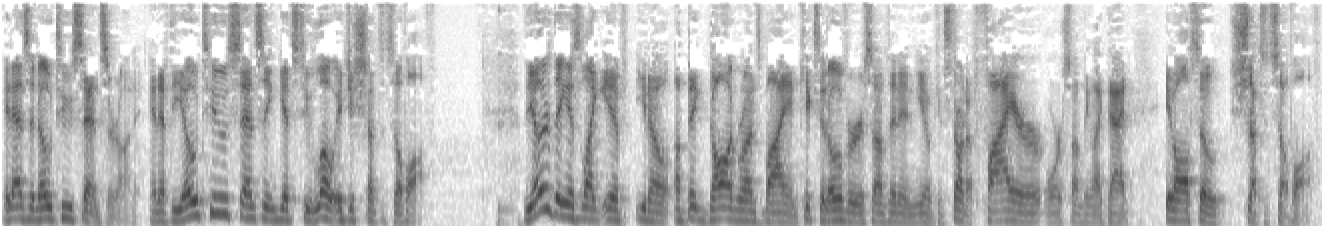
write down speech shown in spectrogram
it has an O2 sensor on it. And if the O2 sensing gets too low, it just shuts itself off. The other thing is like if, you know, a big dog runs by and kicks it over or something and, you know, can start a fire or something like that, it also shuts itself off.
